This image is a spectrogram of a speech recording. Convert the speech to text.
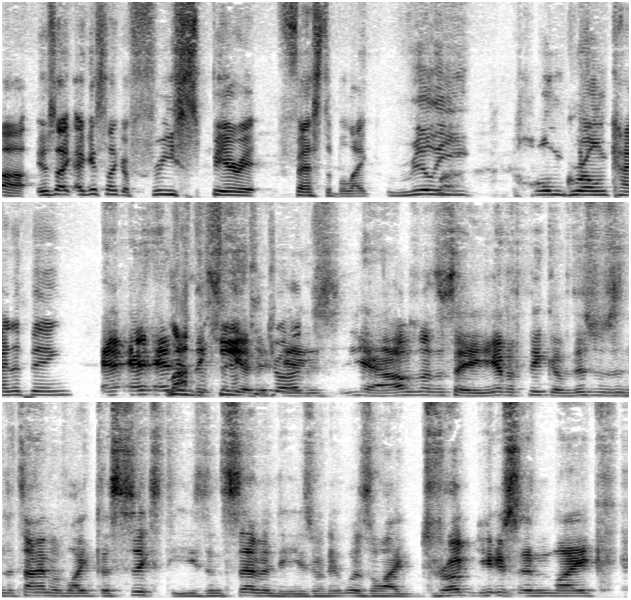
uh, it was like I guess like a free spirit festival, like really homegrown kind of thing. And, and, and the key of sexy drugs. is, yeah, I was about to say, you got to think of this was in the time of like the 60s and 70s when it was like drug use and like,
